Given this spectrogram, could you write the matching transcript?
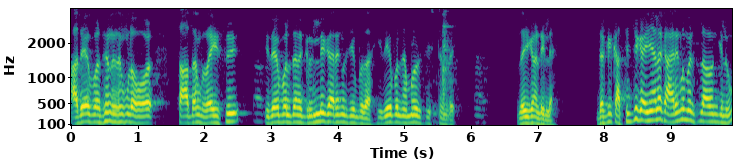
അതേപോലെ തന്നെ നമ്മൾ സാധാരണ റൈസ് ഇതേപോലെ തന്നെ ഗ്രില്ല് കാര്യങ്ങൾ ചെയ്യുമ്പോഴാ ഇതേപോലെ നമ്മളൊരു സിസ്റ്റം ഉണ്ട്. ഇതായി കണ്ടില്ലേ? ഇതൊക്കെ കത്തിച്ച് കഴിഞ്ഞാലേ കാര്യങ്ങൾ മനസ്സിലാവെങ്കിലും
